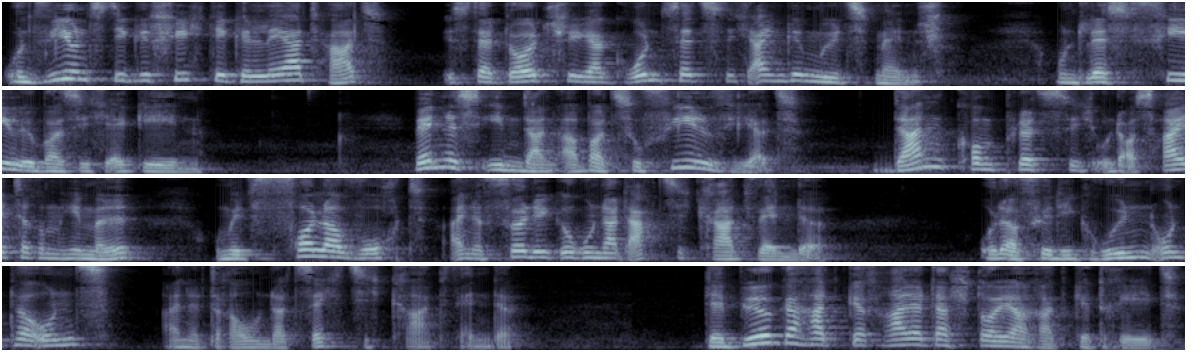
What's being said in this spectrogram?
Und wie uns die Geschichte gelehrt hat, ist der Deutsche ja grundsätzlich ein Gemütsmensch und lässt viel über sich ergehen. Wenn es ihm dann aber zu viel wird, dann kommt plötzlich und aus heiterem Himmel und mit voller Wucht eine völlige 180-Grad-Wende. Oder für die Grünen unter uns eine 360-Grad-Wende. Der Bürger hat gerade das Steuerrad gedreht,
